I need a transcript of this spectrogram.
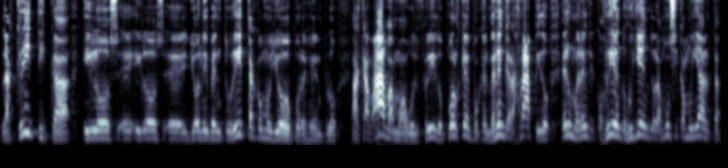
la crítica y los, eh, y los eh, Johnny Venturistas como yo, por ejemplo, acabábamos a Wilfrido. ¿Por qué? Porque el merengue era rápido, era un merengue corriendo, huyendo, la música muy alta,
